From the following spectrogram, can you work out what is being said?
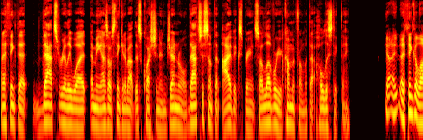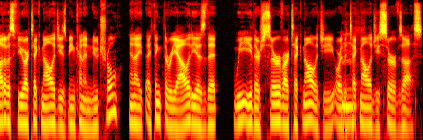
And I think that that's really what I mean. As I was thinking about this question in general, that's just something I've experienced. So I love where you're coming from with that holistic thing. Yeah, I, I think a lot of us view our technology as being kind of neutral. And I, I think the reality is that we either serve our technology or the Mm. technology serves us.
